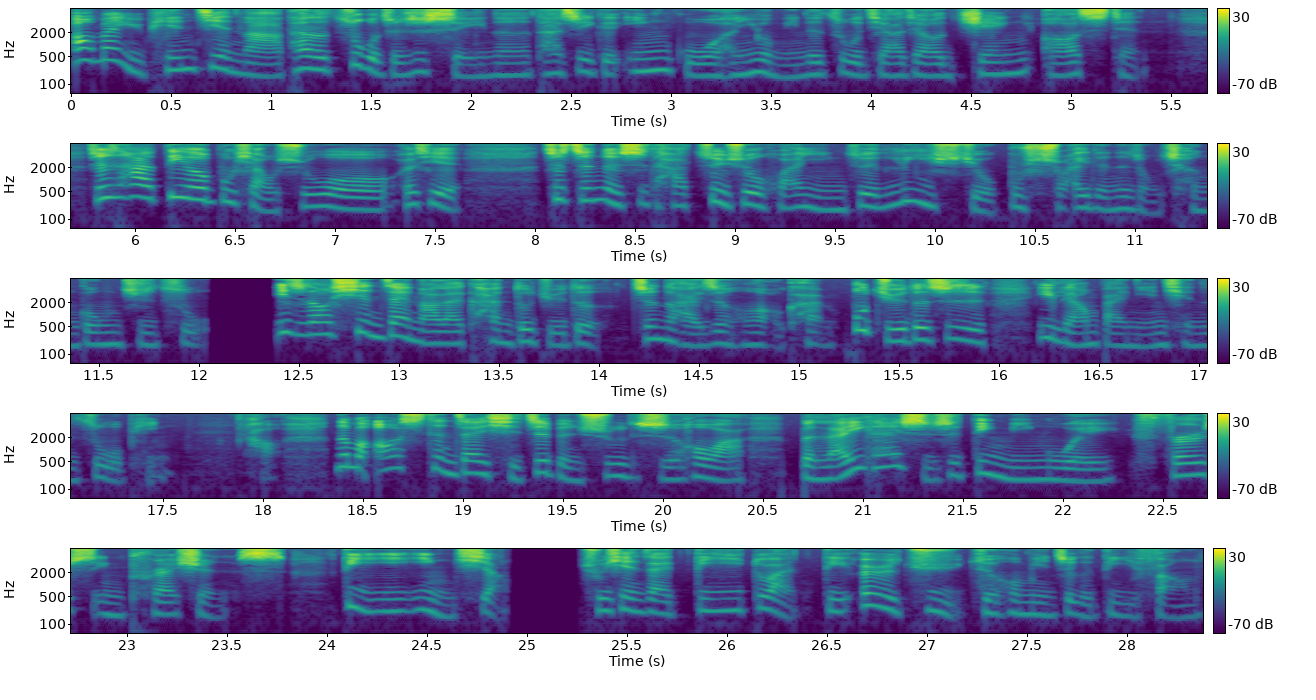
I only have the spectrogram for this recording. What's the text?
傲慢与偏见》呐，它的作者是谁呢？他是一个英国很有名的作家，叫 Jane Austen。这是他的第二部小说哦，而且这真的是他最受欢迎、最历久不衰的那种成功之作。一直到现在拿来看，都觉得真的还是很好看，不觉得是一两百年前的作品。好，那么 Austin 在写这本书的时候啊，本来一开始是定名为 First Impressions 第一印象，出现在第一段第二句最后面这个地方。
